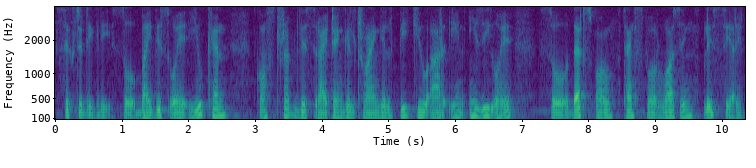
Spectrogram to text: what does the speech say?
60 degree so by this way you can construct this right angle triangle pqr in easy way. So that's all. Thanks for watching. Please share it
